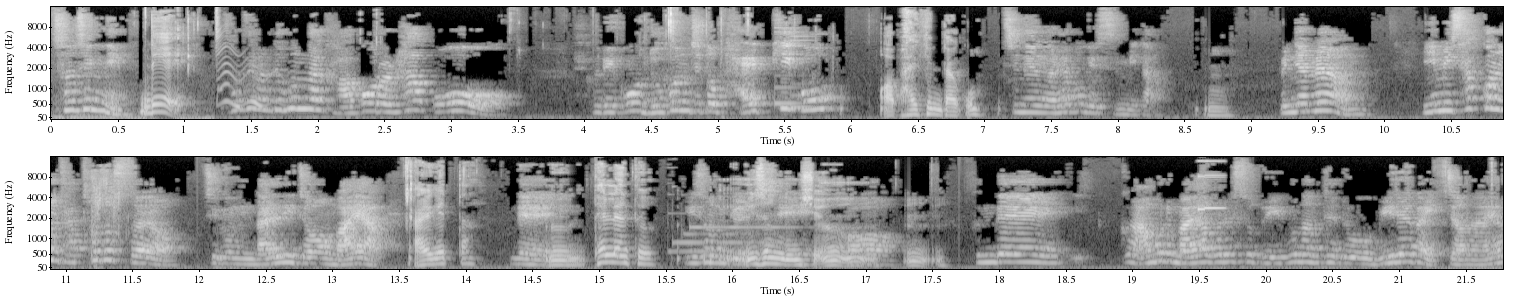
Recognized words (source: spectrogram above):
선생님, 네 선생님한테 혼날 각오를 하고 그리고 누군지도 밝히고 어, 밝힌다고 진행을 해보겠습니다. 응. 왜냐면 이미 사건이 다 터졌어요. 지금 난리죠, 마약. 알겠다 네, 응, 탤런트 이성균 씨. 이성균 씨 응, 어. 응, 응. 근데 그 아무리 마약을 했어도 이분한테도 미래가 있잖아요.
